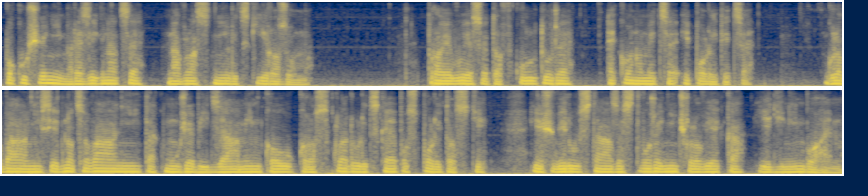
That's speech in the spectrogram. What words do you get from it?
pokušením rezignace na vlastní lidský rozum. Projevuje se to v kultuře, ekonomice i politice. Globální sjednocování tak může být zámínkou k rozkladu lidské pospolitosti, jež vyrůstá ze stvoření člověka jediným Bohem.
